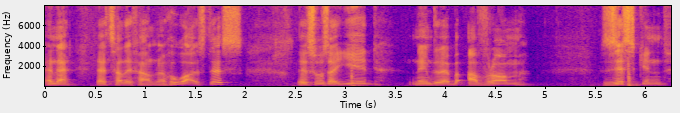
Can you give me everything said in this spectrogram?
And that, that's how they found him. Who was this? This was a Yid named Reb Avram Ziskind,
